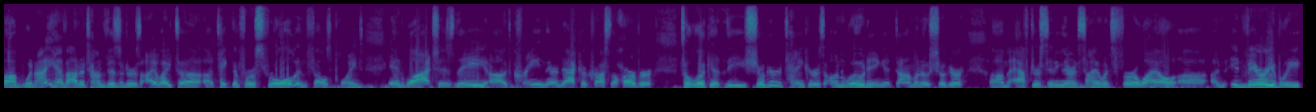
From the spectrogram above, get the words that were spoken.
Um, when I have out-of-town visitors, I like to uh, take them for a stroll in Fells Point and watch as they uh, crane their neck across the harbor to look at the sugar tankers unloading at Domino Sugar. Um, after sitting there in silence for a while, uh, invariably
